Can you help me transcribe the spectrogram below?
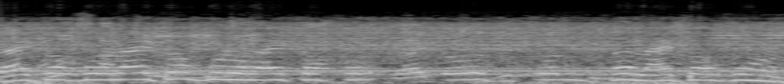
লাইট অফ করো লাইট অফ করো লাইট অফ করো লাইট অফ লাইট অফ করুন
